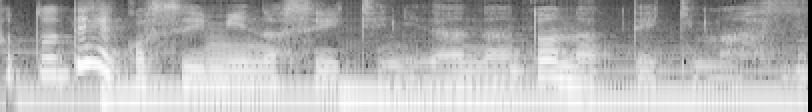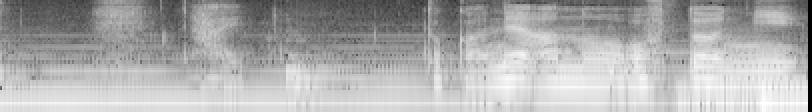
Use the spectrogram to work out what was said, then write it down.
ことでこう睡眠のスイッチにだんだんとなっていきます。はいとかねあのお布団に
